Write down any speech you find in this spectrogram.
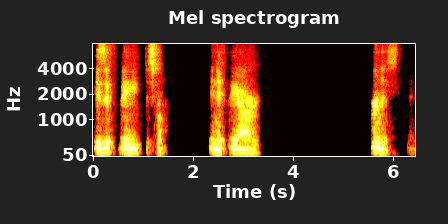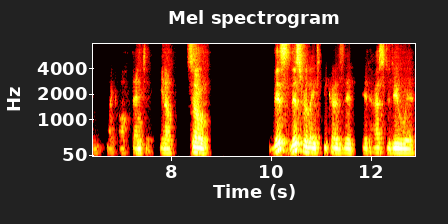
is if they describe and if they are earnest and like authentic, you know. So this this relates because it it has to do with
